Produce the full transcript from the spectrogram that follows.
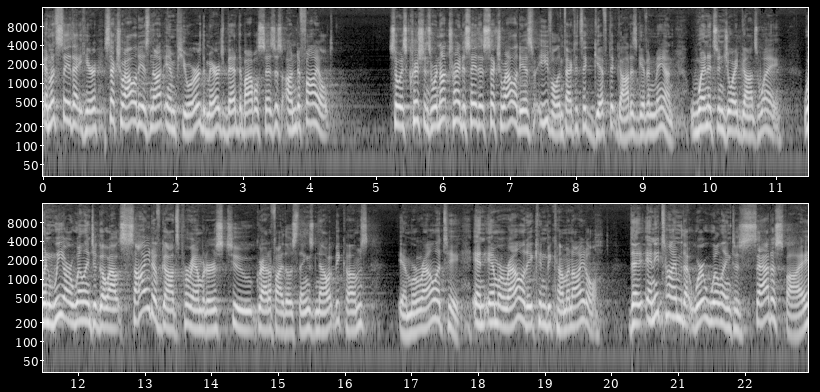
And let's say that here sexuality is not impure. The marriage bed, the Bible says, is undefiled. So, as Christians, we're not trying to say that sexuality is evil. In fact, it's a gift that God has given man when it's enjoyed God's way. When we are willing to go outside of God's parameters to gratify those things, now it becomes Immorality. And immorality can become an idol. That anytime that we're willing to satisfy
